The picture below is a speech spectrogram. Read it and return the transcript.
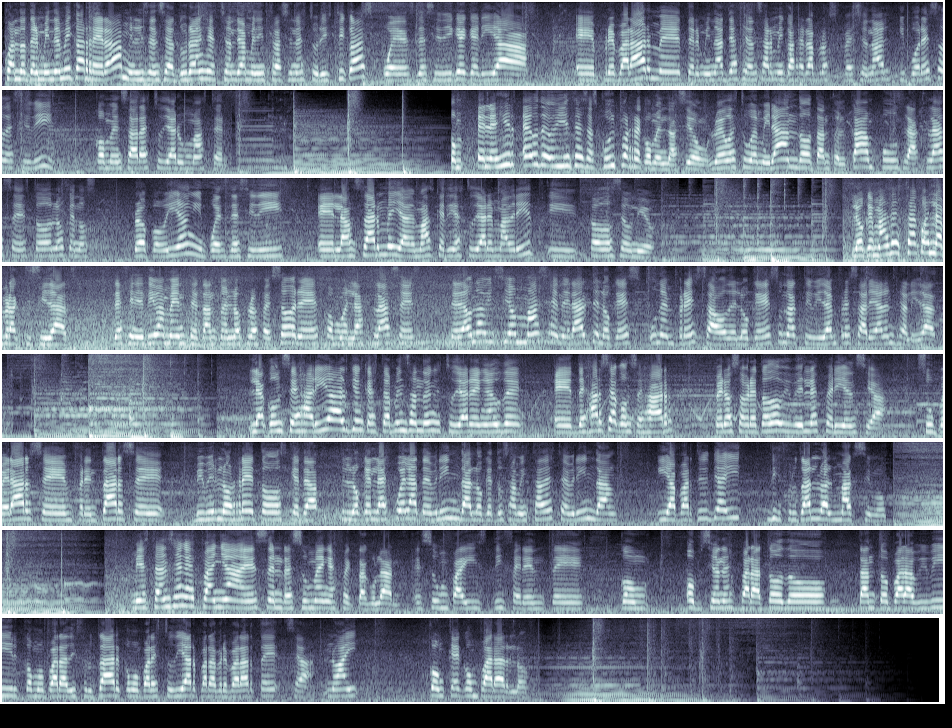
Cuando terminé mi carrera, mi licenciatura en gestión de administraciones turísticas, pues decidí que quería eh, prepararme, terminar de afianzar mi carrera profesional y por eso decidí comenzar a estudiar un máster. Elegir EUDE Business School por recomendación. Luego estuve mirando tanto el campus, las clases, todo lo que nos proponían y pues decidí eh, lanzarme y además quería estudiar en Madrid y todo se unió. Lo que más destaco es la practicidad. Definitivamente, tanto en los profesores como en las clases, te da una visión más general de lo que es una empresa o de lo que es una actividad empresarial en realidad. Le aconsejaría a alguien que está pensando en estudiar en EUDE eh, dejarse aconsejar, pero sobre todo vivir la experiencia, superarse, enfrentarse, vivir los retos, que lo que la escuela te brinda, lo que tus amistades te brindan y a partir de ahí disfrutarlo al máximo. Mi estancia en España es en resumen espectacular, es un país diferente, con opciones para todo, tanto para vivir como para disfrutar, como para estudiar, para prepararte, o sea, no hay con qué compararlo.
